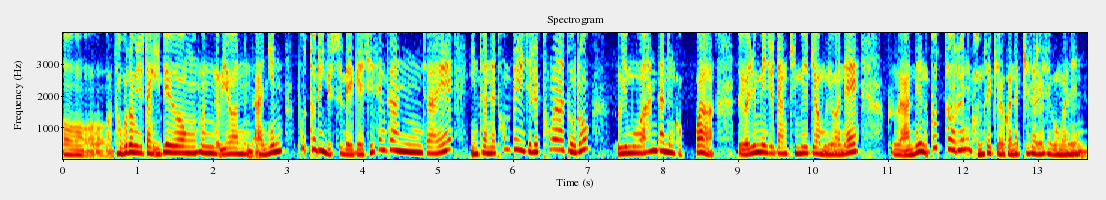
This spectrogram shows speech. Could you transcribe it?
어, 더불어민주당 이배용훈 의원 아닌 포털이 뉴스 매개시 생산자의 인터넷 홈페이지를 통하도록 의무화한다는 것과 또 열린민주당 김의겸 의원의 그 안은 포털은 검색 결과나 기사를 제공하는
